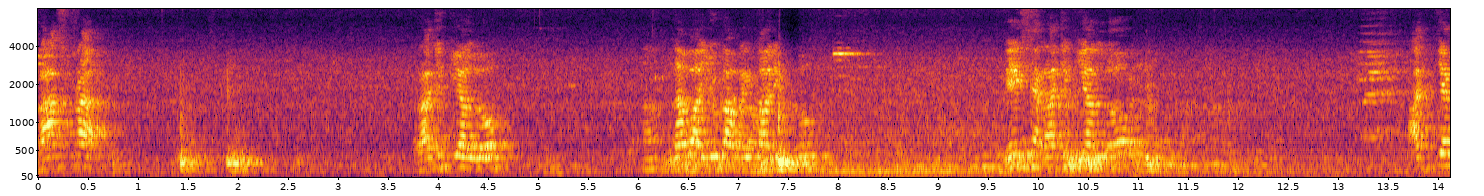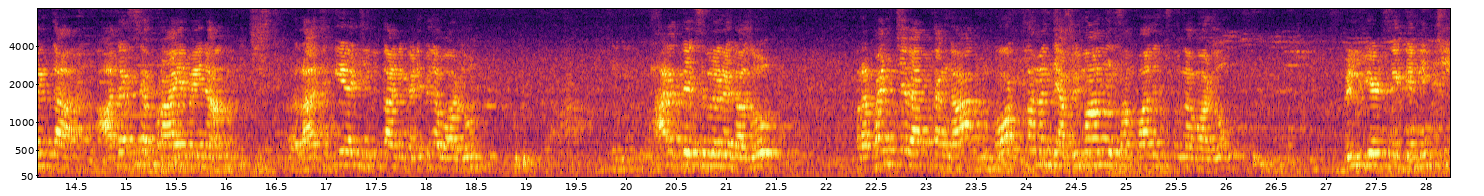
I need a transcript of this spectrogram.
రాష్ట్ర రాజకీయాల్లో నవ యుగ వైతాళికులు దేశ రాజకీయాల్లో అత్యంత ఆదర్శప్రాయమైన రాజకీయ జీవితాన్ని గడిపిన వాడు భారతదేశంలోనే కాదు ప్రపంచవ్యాప్తంగా కోట్ల మంది అభిమానులు సంపాదించుకున్నవాడు బిల్ గేట్స్ దగ్గర నుంచి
